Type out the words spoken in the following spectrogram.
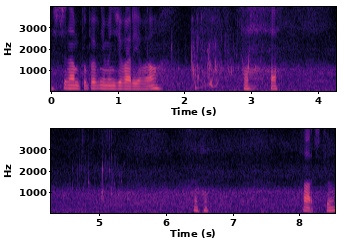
Jeszcze nam tu pewnie będzie wariował. Chodź tu.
